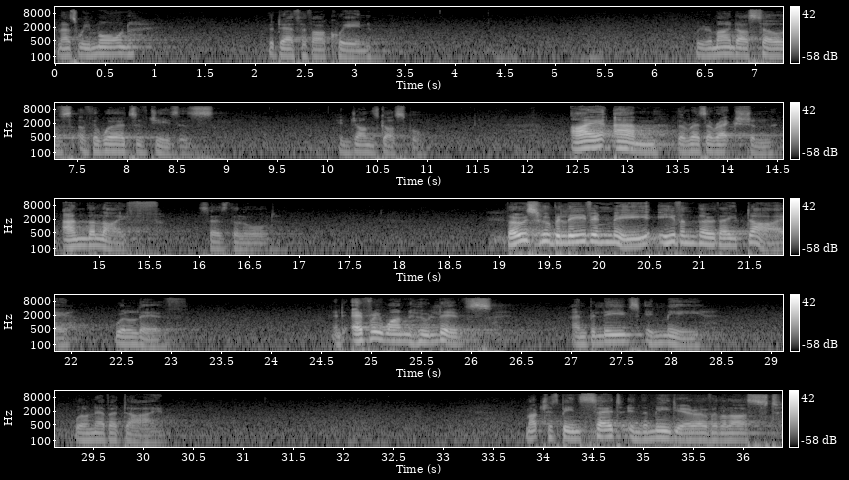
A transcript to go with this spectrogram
And as we mourn the death of our Queen, we remind ourselves of the words of Jesus in John's Gospel. I am the resurrection and the life, says the Lord. Those who believe in me, even though they die, will live. And everyone who lives and believes in me will never die. Much has been said in the media over the last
